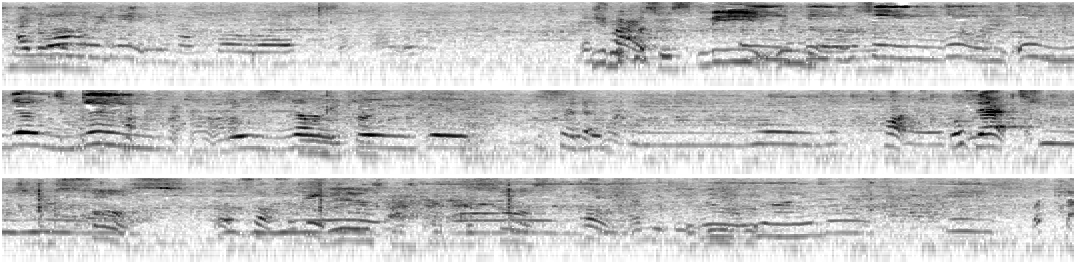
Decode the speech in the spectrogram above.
smaller one. I don't one. really remember what safari. Let's You try. because you sleep in the Let's try that. Hot. What's that? sauce. Oh, sauce. Okay. Yes, the sauce. Oh, everything. Very good. What the?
